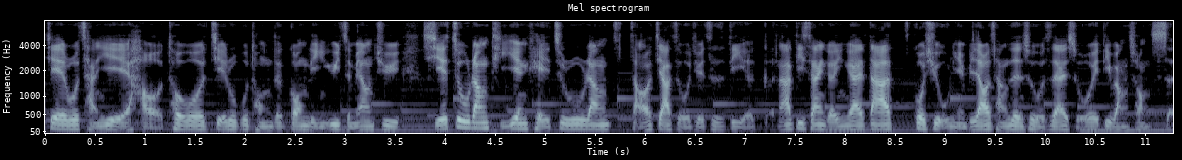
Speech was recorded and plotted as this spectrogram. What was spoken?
介入产业也好，透过介入不同的公领域，怎么样去协助让体验可以注入，让找到价值。我觉得这是第二个。那第三个应该大家过去五年比较常认识我是在所谓地方创生。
